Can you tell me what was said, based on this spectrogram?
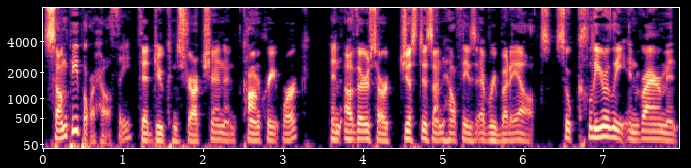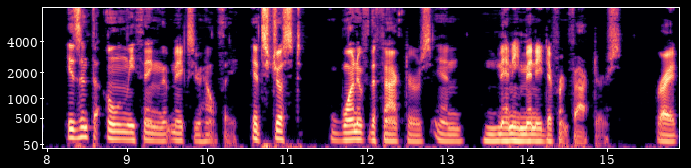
Some people are healthy that do construction and concrete work, and others are just as unhealthy as everybody else. So clearly, environment isn't the only thing that makes you healthy. It's just one of the factors in many, many different factors, right?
